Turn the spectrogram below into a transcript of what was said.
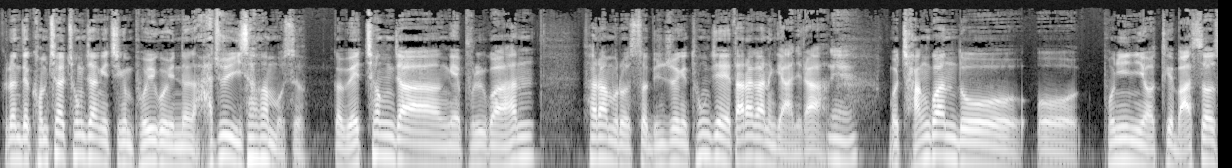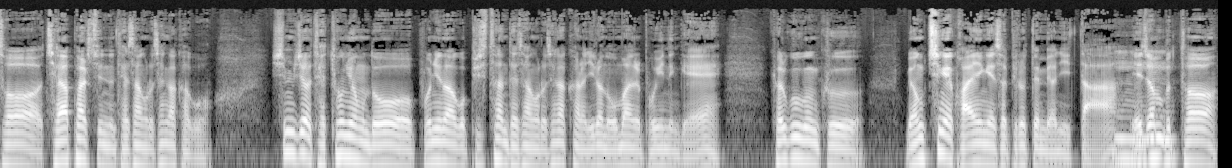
그런데 검찰총장이 지금 보이고 있는 아주 이상한 모습, 그러니까 외청장에 불과한 사람으로서 민주적인 통제에 따라가는 게 아니라 네. 뭐 장관도 어, 본인이 어떻게 맞서서 제압할 수 있는 대상으로 생각하고 심지어 대통령도 본인하고 비슷한 대상으로 생각하는 이런 오만을 보이는 게 결국은 그 명칭의 과잉에서 비롯된 면이 있다. 음. 예전부터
